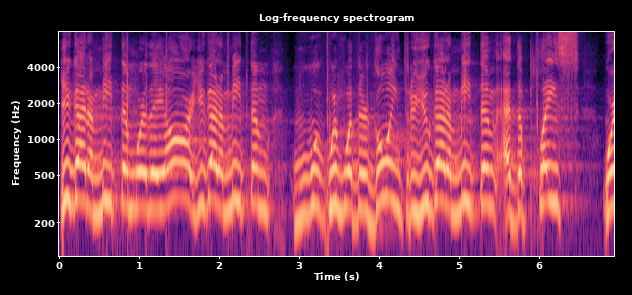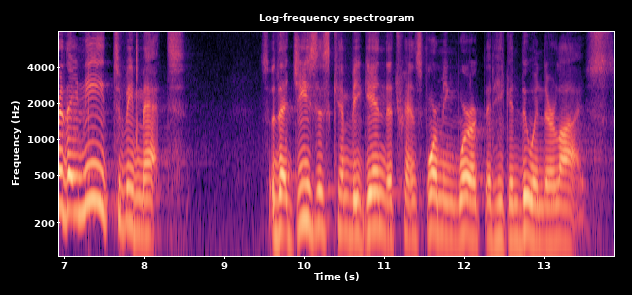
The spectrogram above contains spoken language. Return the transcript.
You got to meet them where they are. You got to meet them w- with what they're going through. You got to meet them at the place where they need to be met so that Jesus can begin the transforming work that he can do in their lives.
